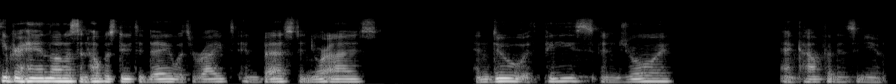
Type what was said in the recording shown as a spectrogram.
Keep your hand on us and help us do today what's right and best in your eyes, and do it with peace and joy and confidence in you.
